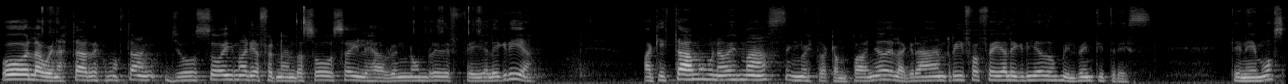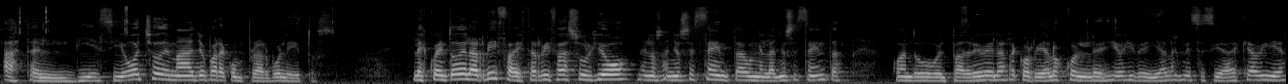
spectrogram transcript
Hola, buenas tardes, ¿cómo están? Yo soy María Fernanda Sosa y les hablo en nombre de Fe y Alegría. Aquí estamos una vez más en nuestra campaña de la Gran Rifa Fe y Alegría 2023. Tenemos hasta el 18 de mayo para comprar boletos. Les cuento de la rifa. Esta rifa surgió en los años 60 o en el año 60, cuando el padre Vela recorría los colegios y veía las necesidades que había.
